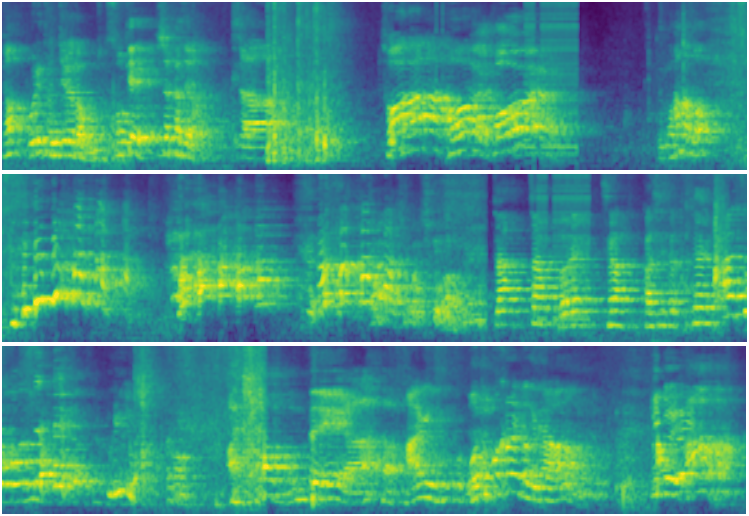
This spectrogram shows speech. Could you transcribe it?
어? 우리 던지려다 멈췄어. 오케이 시작하세요. 자, 와! 걸. 걸. 이거 하나 더. 자, 자, 너네. 자, 가시죠. 아, 좀 뭔데? 아 참 뭔데 야. 아니, 뻑하니까 그냥. 이거 아,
